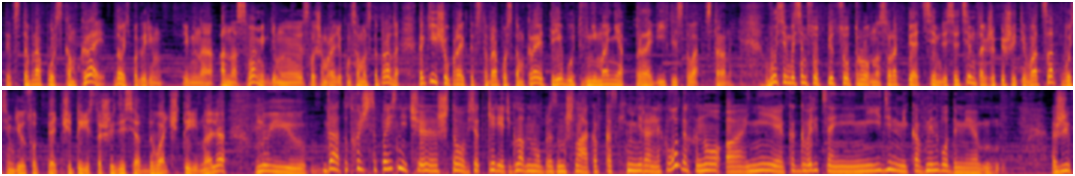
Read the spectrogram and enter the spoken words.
проекты в Ставропольском крае, давайте поговорим именно о нас с вами, где мы слышим радио «Комсомольская правда», какие еще проекты в Ставропольском крае требуют внимания правительства страны? 8 800 500 ровно 45 77, также пишите в WhatsApp 8 905 462 400. Ну и... Да, тут хочется пояснить, э, что все-таки речь главным образом шла о кавказских минеральных водах, но а, не, как говорится, не, не едиными кавминводами жив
